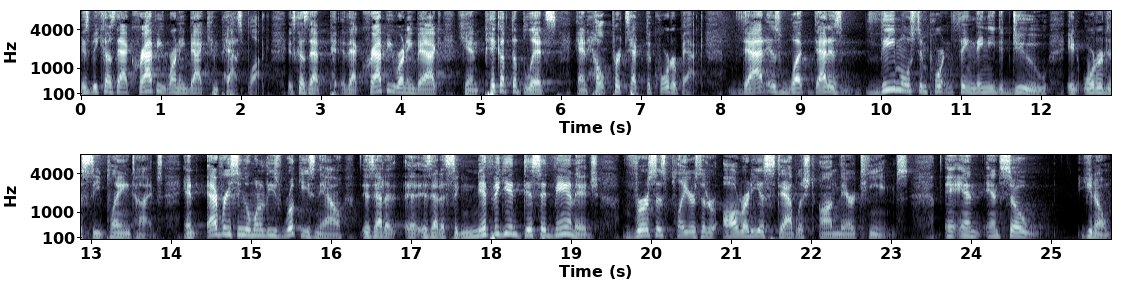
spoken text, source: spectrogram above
is because that crappy running back can pass block. It's because that that crappy running back can pick up the blitz and help protect the quarterback. That is what that is the most important thing they need to do in order to see playing times. And every single one of these rookies now is at a is at a significant disadvantage versus players that are already established on their teams. And and, and so, you know,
